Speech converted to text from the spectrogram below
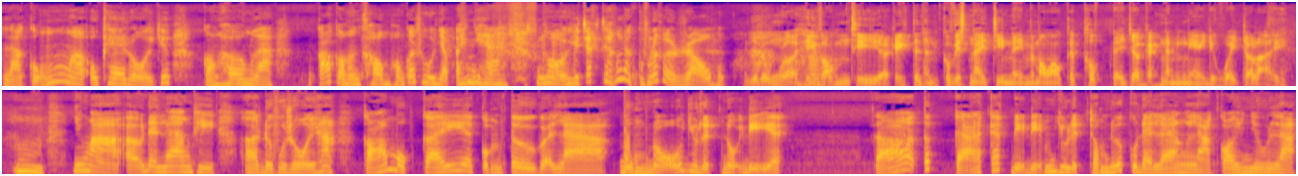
là cũng ờ, ok rồi chứ. Còn hơn là có còn hơn không không có thu nhập ở nhà ngồi chắc chắn là cũng rất là rầu. Dạ đúng rồi, hy vọng thì à, cái tình hình Covid-19 này mau mau kết thúc để cho các ngành nghề được quay trở lại. Ừ, nhưng mà ở Đài Loan thì à, được vừa rồi ha có một cái cụm từ gọi là bùng nổ du lịch nội địa đó tất cả các địa điểm du lịch trong nước của Đài Loan là coi như là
